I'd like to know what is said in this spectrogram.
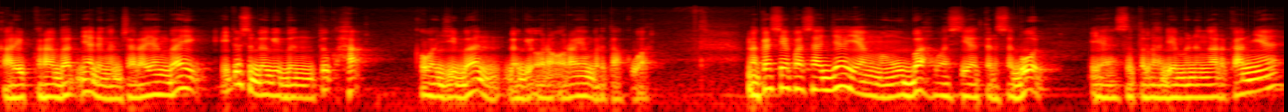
Karib kerabatnya dengan cara yang baik. Itu sebagai bentuk hak kewajiban bagi orang-orang yang bertakwa. Maka siapa saja yang mengubah wasiat tersebut ya setelah dia mendengarkannya,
